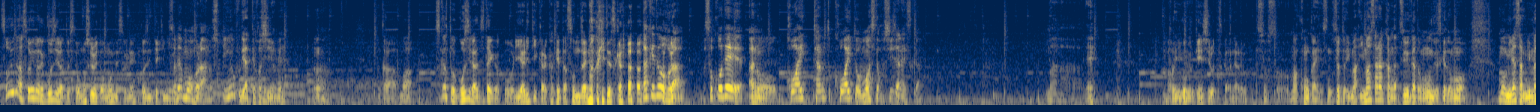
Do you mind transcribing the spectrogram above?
そういうのはそういうのでゴジラとして面白いと思うんですよね。個人的には。それはもうほらあのスピンオフでやってほしいよねだからまあ少なくともゴジラ自体がこうリアリティからかけた存在なわけですから。うんだけどほらそこであの怖いちゃんと怖いと思わせてほしいじゃないですか。まあね。まあという。動く原子炉ですからねあれは。そうそう、まあ、今回ですねちょっと今今更感が強いかと思うんですけどももう皆さん見ま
